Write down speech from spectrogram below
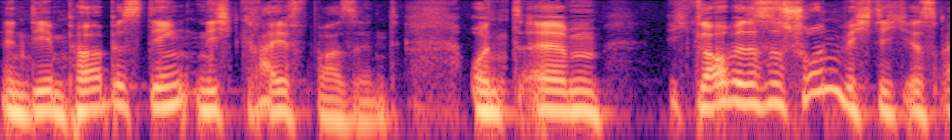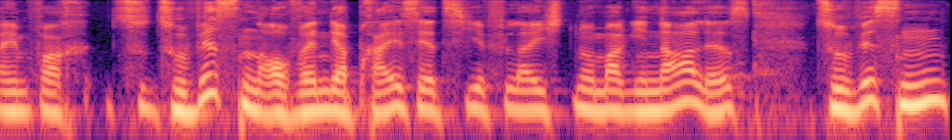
in dem Purpose-Ding nicht greifbar sind. Und ähm, ich glaube, dass es schon wichtig ist, einfach zu, zu wissen, auch wenn der Preis jetzt hier vielleicht nur marginal ist, zu wissen,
